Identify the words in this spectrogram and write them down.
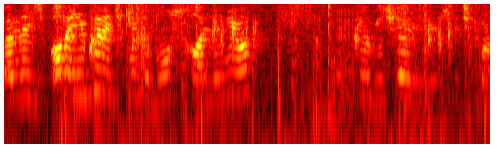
Ben de hiç... Abi en yukarıya çıkmayınca boss halleniyor. Yıkıyor geçiyor yeri üste çıkmam.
